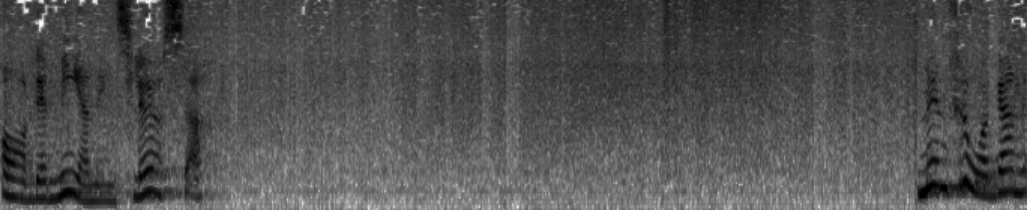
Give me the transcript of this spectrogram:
av det meningslösa. Men frågan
